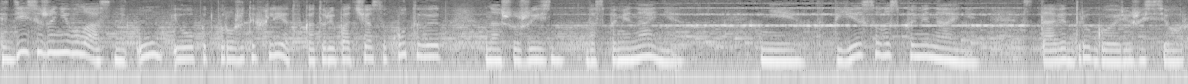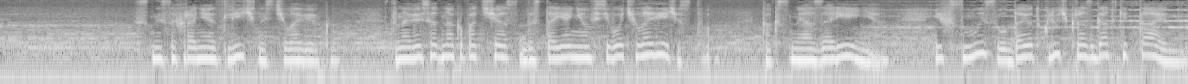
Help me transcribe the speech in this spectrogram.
Здесь уже не властны ум и опыт прожитых лет, в которые подчас укутывают нашу жизнь воспоминания. Нет, пьесу воспоминаний ставит другой режиссер. Сны сохраняют личность человека, становясь, однако, подчас достоянием всего человечества, как сны озарения. Их смысл дает ключ к разгадке тайны,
